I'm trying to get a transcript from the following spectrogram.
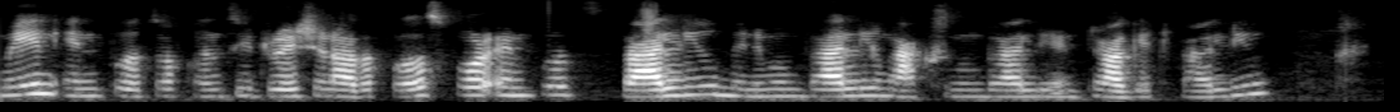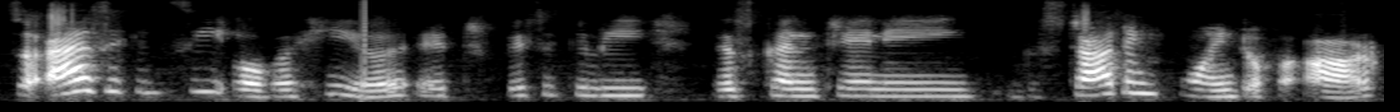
main inputs of consideration are the first four inputs, value, minimum value, maximum value, and target value. So as you can see over here, it basically is containing the starting point of an arc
